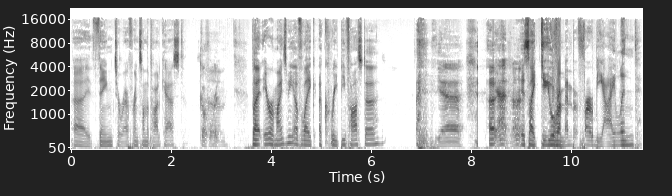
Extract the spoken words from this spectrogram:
uh, thing to reference on the podcast. go for Um, but it reminds me of like a creepy pasta. Yeah, Uh, yeah, it does. It's like, do you remember Furby Island?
